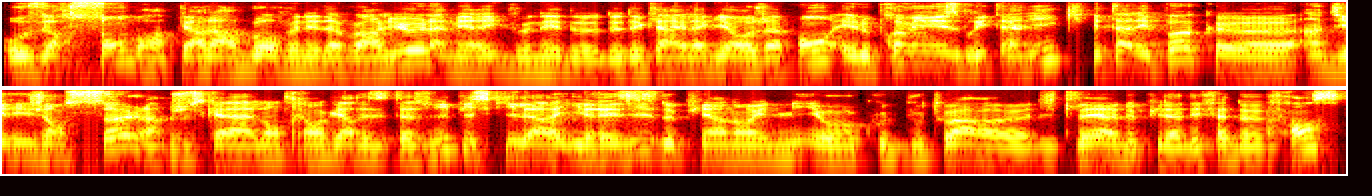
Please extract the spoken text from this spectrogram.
aux heures sombres. Pearl Harbor venait d'avoir lieu, l'Amérique venait de, déclarer la guerre au Japon, et le Premier ministre britannique est à l'époque euh, un dirigeant seul jusqu'à l'entrée en guerre des États-Unis, puisqu'il il résiste depuis un an et demi au coup de boutoir euh, d'Hitler depuis la défaite de la France.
